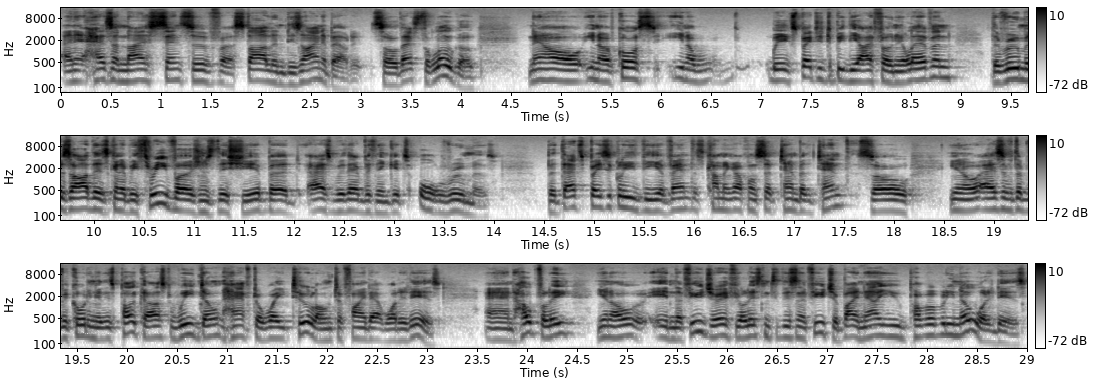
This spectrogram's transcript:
and it has a nice sense of uh, style and design about it. So that's the logo. Now, you know, of course, you know, we expect it to be the iPhone 11. The rumors are there's going to be three versions this year, but as with everything, it's all rumors. But that's basically the event that's coming up on September the 10th. So, you know, as of the recording of this podcast, we don't have to wait too long to find out what it is. And hopefully, you know, in the future, if you're listening to this in the future, by now you probably know what it is.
